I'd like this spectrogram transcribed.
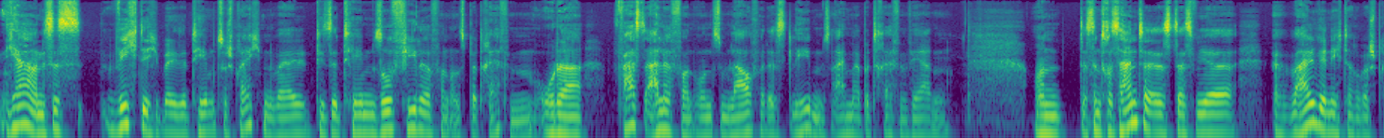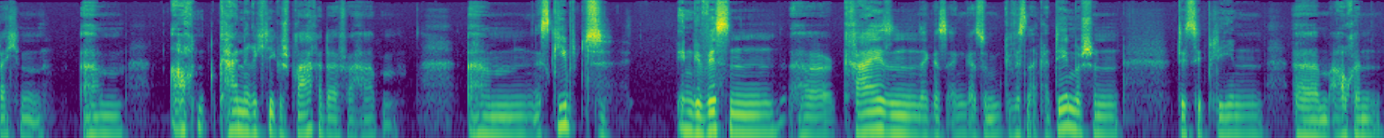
ja, und es ist wichtig, über diese Themen zu sprechen, weil diese Themen so viele von uns betreffen oder fast alle von uns im Laufe des Lebens einmal betreffen werden. Und das Interessante ist, dass wir, äh, weil wir nicht darüber sprechen, ähm, auch keine richtige Sprache dafür haben. Ähm, es gibt in gewissen äh, Kreisen, also in gewissen akademischen Disziplinen, ähm, auch in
